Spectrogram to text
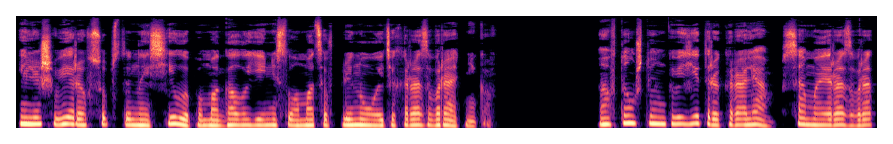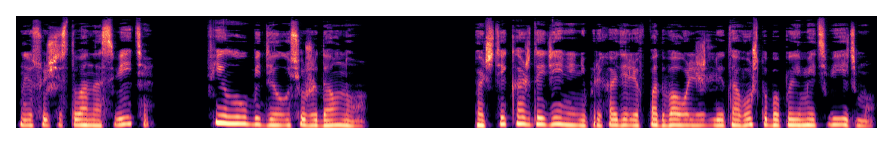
И лишь вера в собственные силы помогала ей не сломаться в плену у этих развратников. А в том, что инквизиторы короля – самые развратные существа на свете, Фила убедилась уже давно. Почти каждый день они приходили в подвал лишь для того, чтобы поиметь ведьму,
